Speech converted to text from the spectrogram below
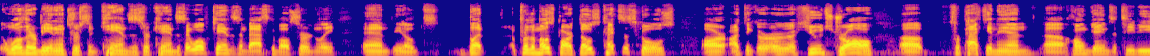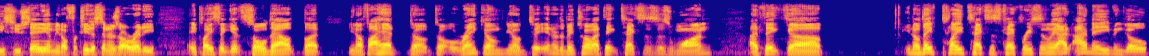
will there be an interest in Kansas or Kansas? Well, Kansas in basketball certainly, and you know, but for the most part, those Texas schools are I think are, are a huge draw uh, for packing in uh, home games at TDECU Stadium. You know, Fertitta Center is already a place that gets sold out, but you know, if I had to, to rank them, you know, to enter the Big Twelve, I think Texas is one. I think uh, you know, they've played Texas Tech recently. I, I may even go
